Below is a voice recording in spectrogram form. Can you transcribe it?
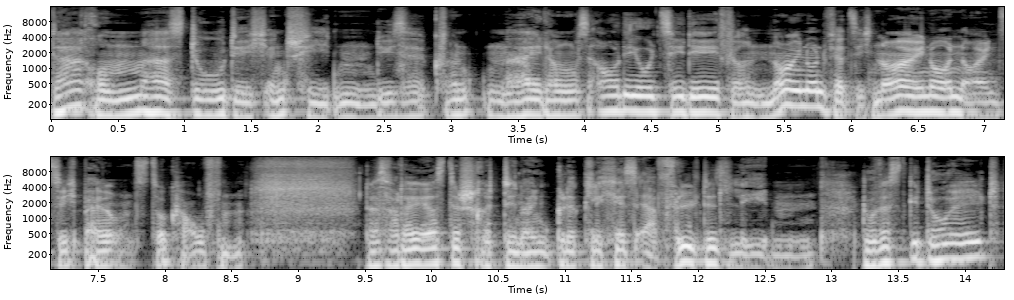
Darum hast du dich entschieden, diese Quantenheilungs-Audio-CD für 49,99 bei uns zu kaufen. Das war der erste Schritt in ein glückliches, erfülltes Leben. Du wirst Geduld,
